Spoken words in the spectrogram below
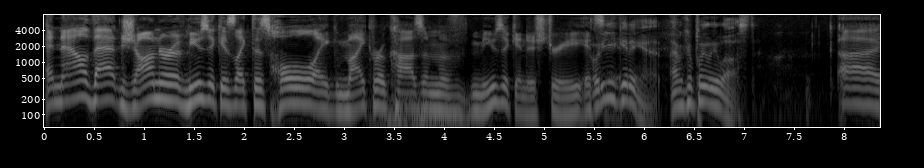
And now that genre of music is like this whole like microcosm of music industry. It's, What are you getting at? I'm completely lost. uh,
